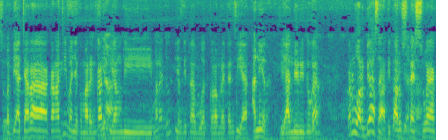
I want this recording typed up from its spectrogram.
seperti acara Kang Acim aja kemarin kan Iya. yang di mana itu yang kita buat kolam retensi ya Anir di Andir itu kan kan luar biasa kita Luar harus biasa. tes swab.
